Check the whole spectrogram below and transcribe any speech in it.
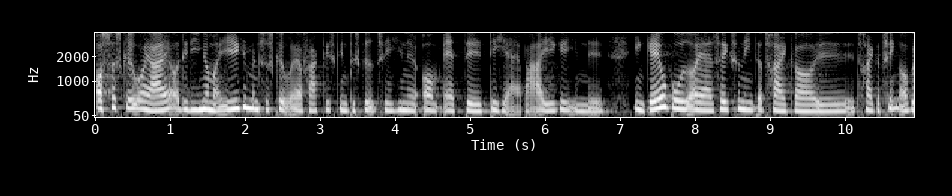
Og så skriver jeg, og det ligner mig ikke, men så skriver jeg faktisk en besked til hende om, at øh, det her er bare ikke en, øh, en gavebod, og jeg er altså ikke sådan en, der trækker, øh, trækker ting op,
